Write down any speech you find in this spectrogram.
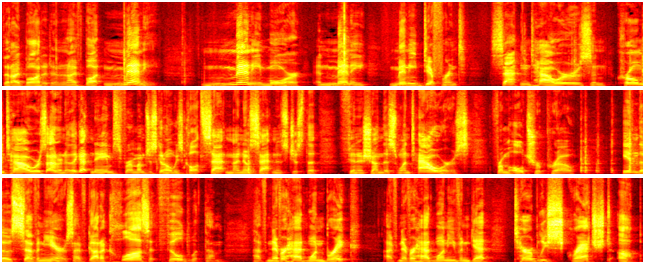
that I bought it in. And I've bought many, many more and many, many different satin towers and chrome towers. I don't know. They got names for them. I'm just going to always call it satin. I know satin is just the finish on this one. Towers from Ultra Pro in those seven years. I've got a closet filled with them. I've never had one break. I've never had one even get terribly scratched up.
